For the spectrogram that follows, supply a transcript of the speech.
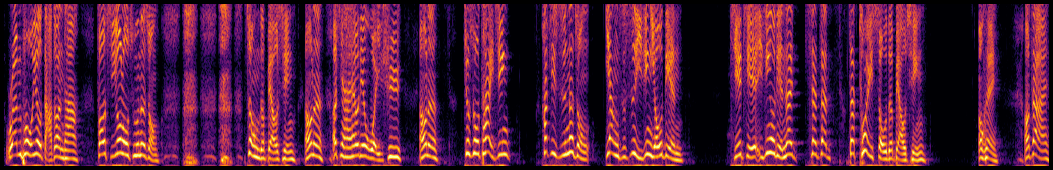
r a m p o 又打断他，Fauci 又露出那种 这种的表情。然后呢，而且还有点委屈。然后呢，就说他已经，他其实那种。样子是已经有点结节，已经有点在在在在退手的表情。OK，然后再来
